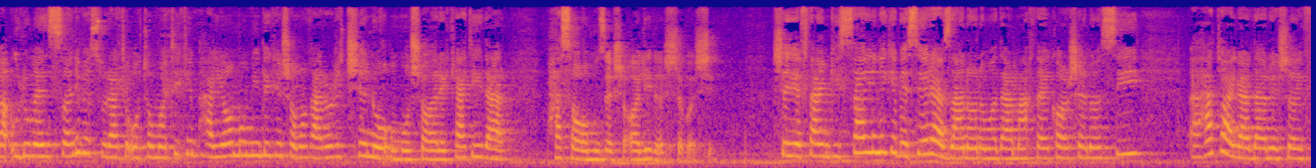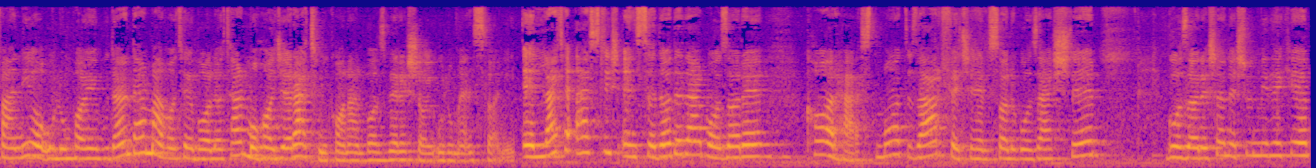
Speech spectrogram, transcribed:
و علوم انسانی به صورت اتوماتیک این پیام میده که شما قرار چه نوع مشارکتی در پس آموزش عالی داشته باشید. شگفت انگیزتر اینه که بسیاری از زنان ما در مقطع کارشناسی حتی اگر در رشته فنی و علوم پایه بودن در مقاطع بالاتر مهاجرت می‌کنن باز به رشته علوم انسانی. علت اصلیش انصداد در بازار کار هست. ما ظرف چهل سال گذشته گزارش نشون میده که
